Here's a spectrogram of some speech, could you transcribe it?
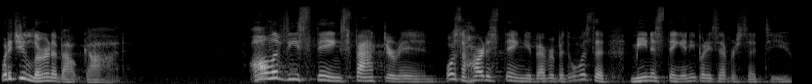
What did you learn about God? All of these things factor in. What was the hardest thing you've ever been? What was the meanest thing anybody's ever said to you?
